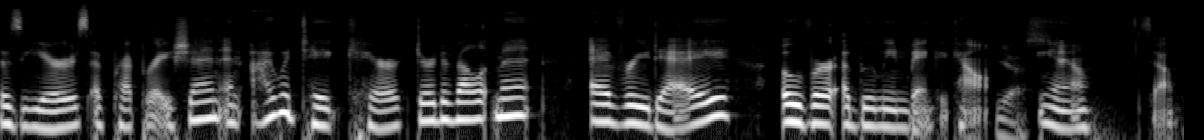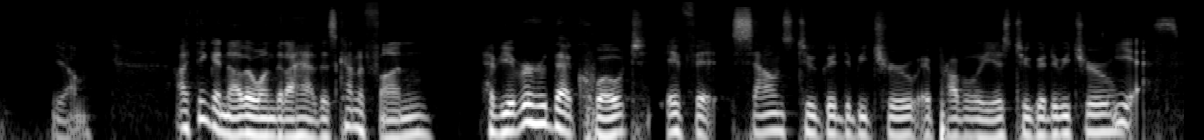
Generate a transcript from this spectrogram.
those years of preparation, and I would take character development every day over a booming bank account Yes. you know so Yeah. I think another one that I have that's kind of fun. Have you ever heard that quote? If it sounds too good to be true, it probably is too good to be true. yes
